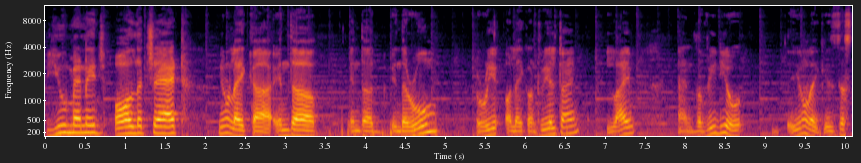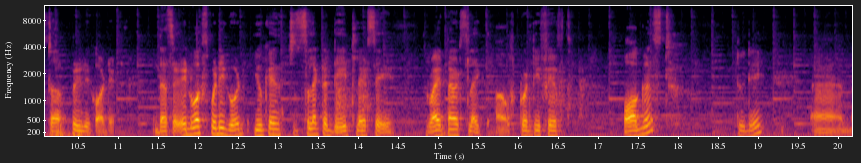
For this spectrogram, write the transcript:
You manage all the chat you know like in the in the in the room real like on real time live and the video you know like is just uh, pre-recorded that's it. it works pretty good you can select a date let's say right now it's like uh, 25th August today and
